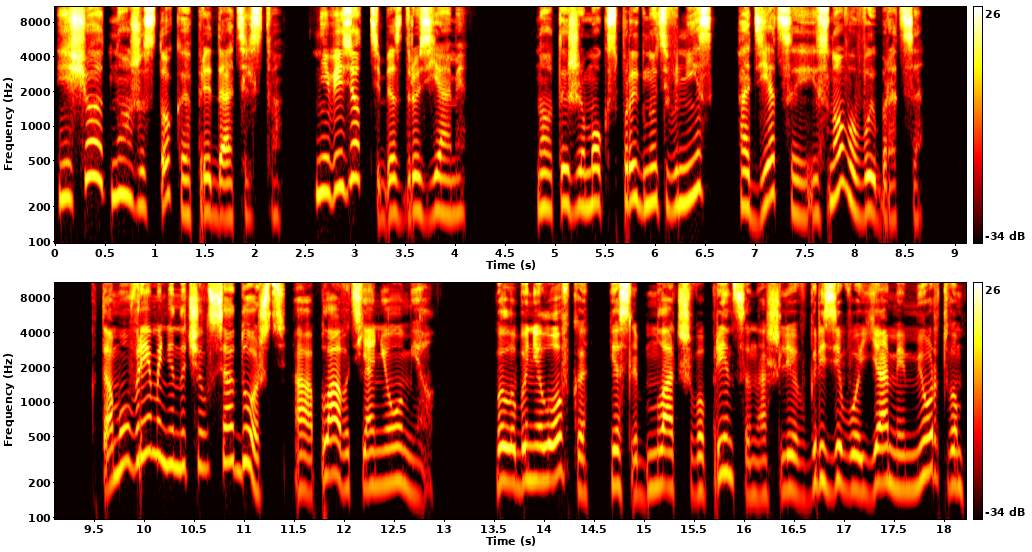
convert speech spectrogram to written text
Еще одно жестокое предательство. Не везет тебе с друзьями. Но ты же мог спрыгнуть вниз, одеться и снова выбраться. К тому времени начался дождь, а плавать я не умел. Было бы неловко, если бы младшего принца нашли в грязевой яме мертвым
